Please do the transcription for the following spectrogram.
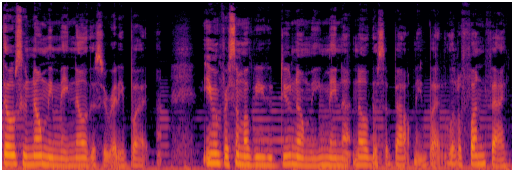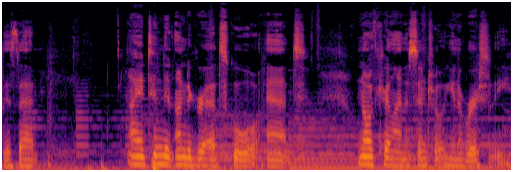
those who know me may know this already, but even for some of you who do know me, may not know this about me. But a little fun fact is that I attended undergrad school at North Carolina Central University.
